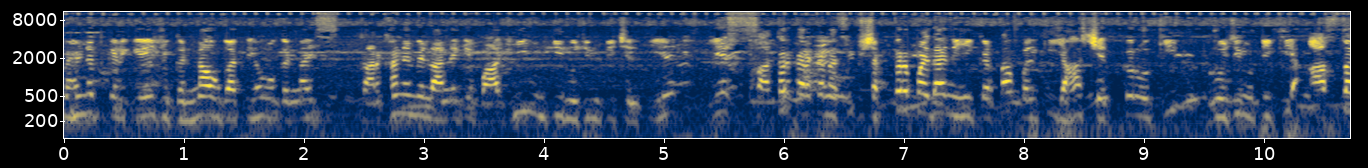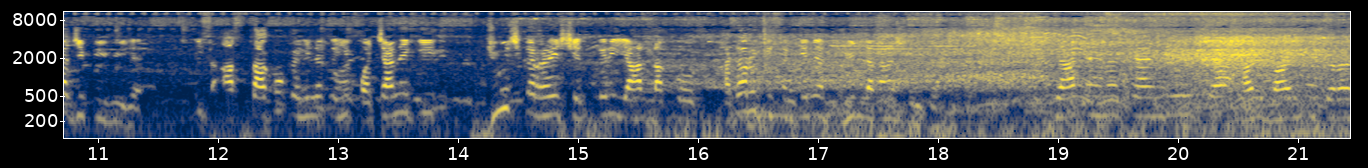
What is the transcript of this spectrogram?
मेहनत करके जो गन्ना उगाते हैं, वो गन्ना इस कारखाने में लाने के बाद ही उनकी रोजी रोटी चलती है। ये साकर कारखाना सिर्फ़ शक्कर पैदा नहीं करता, बल्कि यहाँ शेतकरों की रोजी रोटी की आस्था छिपी हुई है। इस आस्था को कहीं ना कहीं बचाने की जूझ कर रहे शेतकरी यहाँ लाखों, हज़ारों की संख्या में भीड़ लगाना शुरू कर क्या कहना चाहेंगे? क्या हर बार की तरह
